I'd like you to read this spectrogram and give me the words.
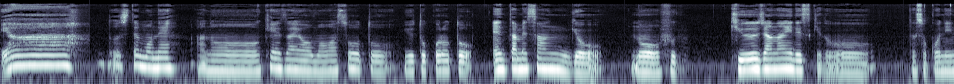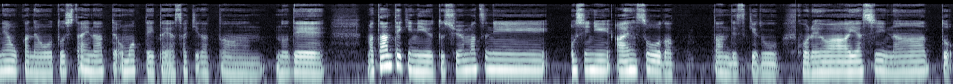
いやーどうしてもねあのー経済を回そうというところとエンタメ産業の復旧じゃないですけどそこにねお金を落としたいなって思っていた矢先だったので、まあ、端的に言うと週末に推しに会えそうだったんですけどこれは怪しいなと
